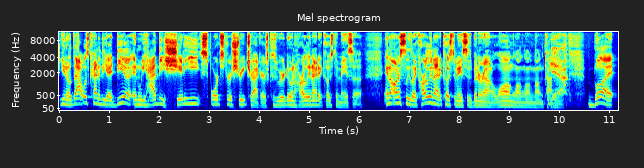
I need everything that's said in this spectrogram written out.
you know, that was kind of the idea. And we had these shitty Sportster street trackers because we were doing Harley Night at Costa Mesa. And honestly, like Harley Night at Costa Mesa has been around a long, long, long, long time. Yeah. But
